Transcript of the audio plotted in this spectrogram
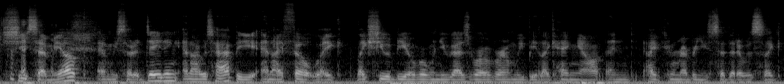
She set me up and we started dating and I was happy and I felt like like she would be over when you guys were over and we'd be like hanging out and I can remember you said that it was like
